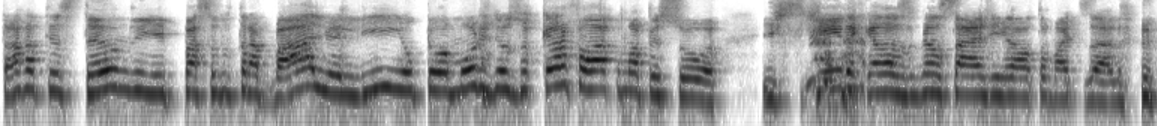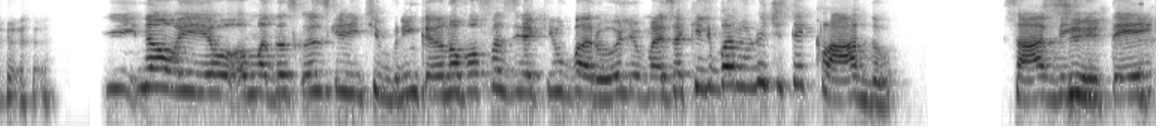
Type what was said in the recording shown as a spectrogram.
Tava testando e passando trabalho ali, eu, pelo amor de Deus, eu quero falar com uma pessoa. E cheio daquelas mensagens automatizadas. E, não, e eu, uma das coisas que a gente brinca, eu não vou fazer aqui o barulho, mas aquele barulho de teclado, sabe? Sim. Que tem,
